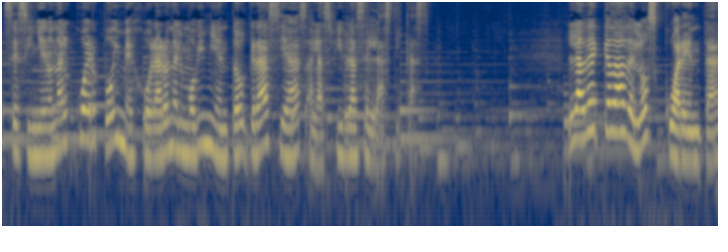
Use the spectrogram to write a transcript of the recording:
se ciñeron al cuerpo y mejoraron el movimiento gracias a las fibras elásticas. La década de los 40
